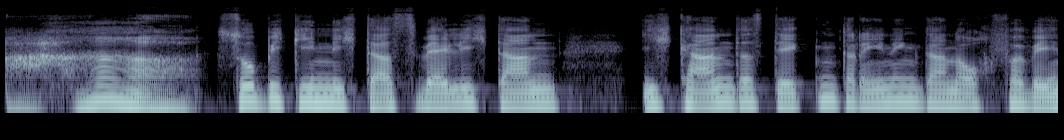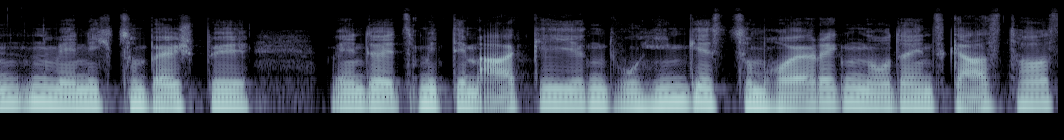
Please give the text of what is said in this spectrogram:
Aha. So beginne ich das, weil ich dann, ich kann das Deckentraining dann auch verwenden, wenn ich zum Beispiel, wenn du jetzt mit dem Aki irgendwo hingehst zum Heurigen oder ins Gasthaus,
